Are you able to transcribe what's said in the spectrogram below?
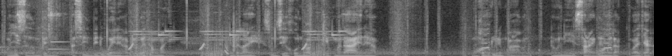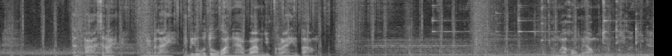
เพราะจะเสริมเป็นอาซีนไปด้วยนะครับเดี๋ยวก็ทำใหม่ไม่เป็นไรสูญเสียคนก็เก็บมาได้นะครับผมเข้าไปดูในป่าก่อน แต่วันนี้สายเกินไปละว่าจะตัดป่าซะหน่อยแต่ไม่เป็นไร เดี๋ยวไปดูประตูก่อนนะครับ ว่ามันอยู่ไกลหรือเปล่าอืมหวังว่าคงไม่ออกมาโจมตีตัวดีนะ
